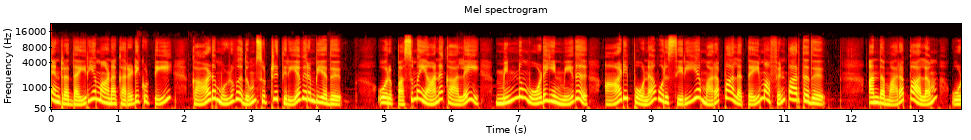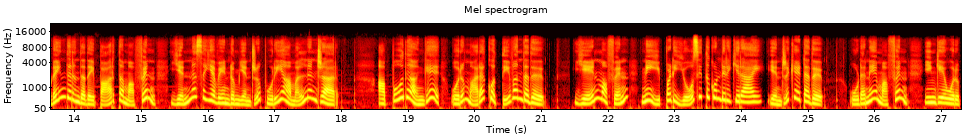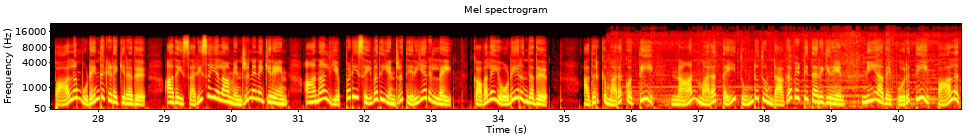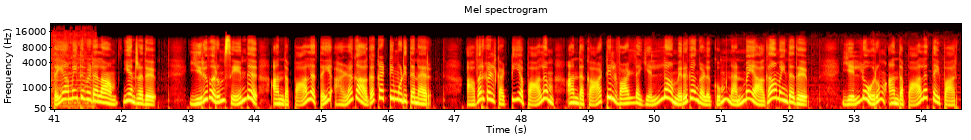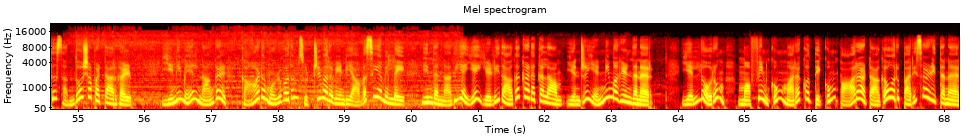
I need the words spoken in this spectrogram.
என்ற தைரியமான கரடிக்குட்டி காடு முழுவதும் சுற்றித் திரிய விரும்பியது. ஒரு பசுமையான காலை மின்னும் ஓடையின் மீது ஆடிப்போன ஒரு சிறிய மரப்பாலத்தை மஃபின் பார்த்தது. அந்த மரப்பாலம் உடைந்திருந்ததை பார்த்த மஃபின் என்ன செய்ய வேண்டும் என்று புரியாமல் நின்றார். அப்போது அங்கே ஒரு மரக்கொத்தி வந்தது. ஏன் மஃபின் நீ இப்படி யோசித்துக் கொண்டிருக்கிறாய்? என்று கேட்டது. உடனே மஃபின் இங்கே ஒரு பாலம் உடைந்து கிடக்கிறது. அதை சரி செய்யலாம் என்று நினைக்கிறேன். ஆனால் எப்படி செய்வது என்று தெரியவில்லை. கவலையோடு இருந்தது. அதற்கு மரக்கொத்தி நான் மரத்தை துண்டு துண்டாக வெட்டித் தருகிறேன். நீ அதை பொருத்தி பாலத்தை அமைத்து விடலாம் என்றது. இருவரும் சேர்ந்து அந்த பாலத்தை அழகாக கட்டி முடித்தனர். அவர்கள் கட்டிய பாலம் அந்த காட்டில் வாழ்ந்த எல்லா மிருகங்களுக்கும் நன்மையாக அமைந்தது. எல்லோரும் அந்த பாலத்தை பார்த்து சந்தோஷப்பட்டார்கள். இனிமேல் நாங்கள் காடு முழுவதும் சுற்றி வர வேண்டிய அவசியமில்லை. இந்த நதியையே எளிதாக கடக்கலாம் என்று எண்ணி மகிழ்ந்தனர். எல்லோரும் மஃபின்க்கும் மரக்கொத்திக்கும் பாராட்டாக ஒரு பரிசளித்தனர்.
